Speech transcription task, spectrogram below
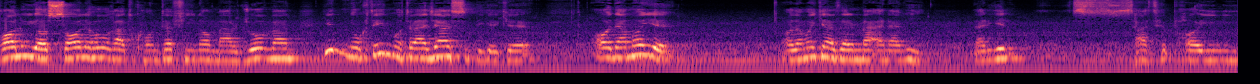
قالو یا صالح و قد کنت فینا مرجو من یه نکته متوجه است دیگه که آدمای آدمایی که از نظر معنوی در یه سطح پایینی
